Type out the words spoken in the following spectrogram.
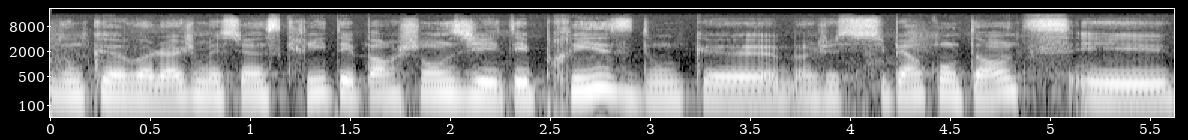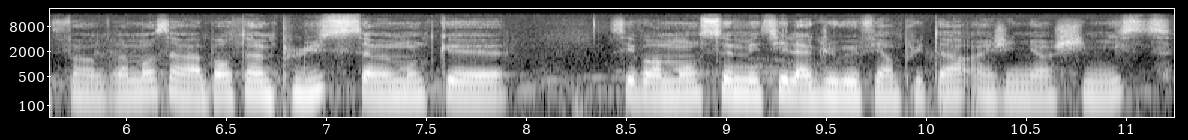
Donc euh, voilà, je me suis inscrite et par chance j'ai été prise, donc euh, ben, je suis super contente et enfin, vraiment ça m'apporte un plus, ça me montre que c'est vraiment ce métier-là que je veux faire plus tard, ingénieur chimiste.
